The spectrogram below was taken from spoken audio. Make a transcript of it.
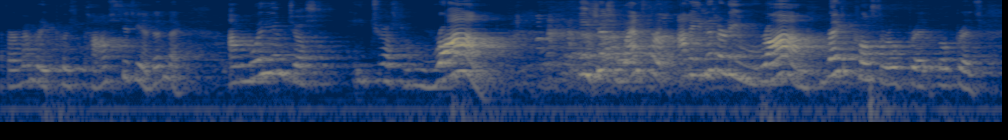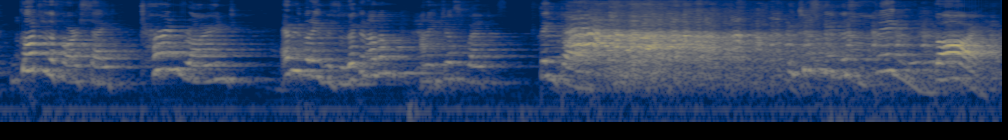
if I remember, he pushed past you, Jane, didn't he? And William just, he just ran. He just went for it and he literally ran right across the rope bridge, bridge, got to the far side, turned round. Everybody was looking at him and he just went, big bow. He just gave this big bow.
